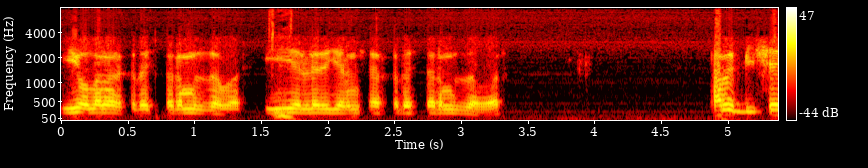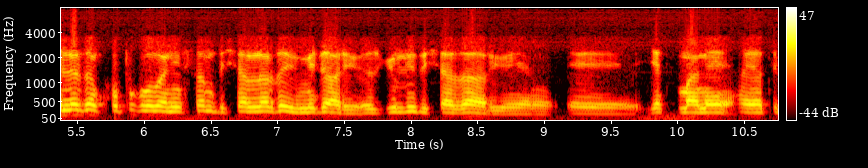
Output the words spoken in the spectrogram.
İyi olan arkadaşlarımız da var. İyi yerlere gelmiş arkadaşlarımız da var. Tabii bir şeylerden kopuk olan insan dışarılarda ümidi arıyor. Özgürlüğü dışarıda arıyor yani. E, yetimhane hayatı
